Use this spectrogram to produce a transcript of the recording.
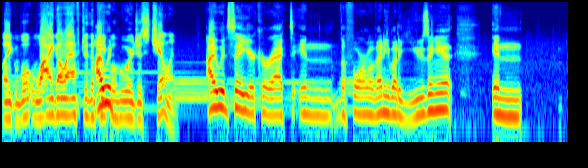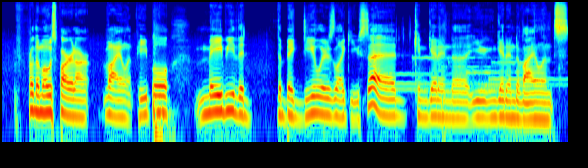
Like wh- why go after the I would- people who are just chilling? I would say you're correct in the form of anybody using it in for the most part aren't violent people. Maybe the the big dealers like you said can get into you can get into violence.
